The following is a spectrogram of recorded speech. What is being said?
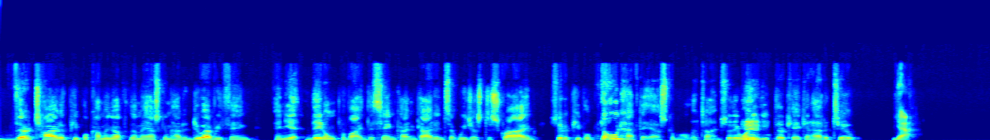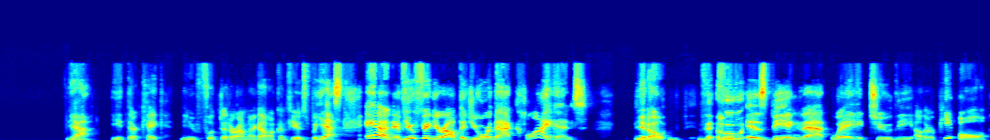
they're tired of people coming up to them asking them how to do everything and yet they don't provide the same kind of guidance that we just described so that people don't have to ask them all the time. So they want mm. to eat their cake and have it too. Yeah. Yeah eat their cake. You flipped it around i got all confused but yes. And if you figure out that you're that client you know th- who is being that way to the other people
